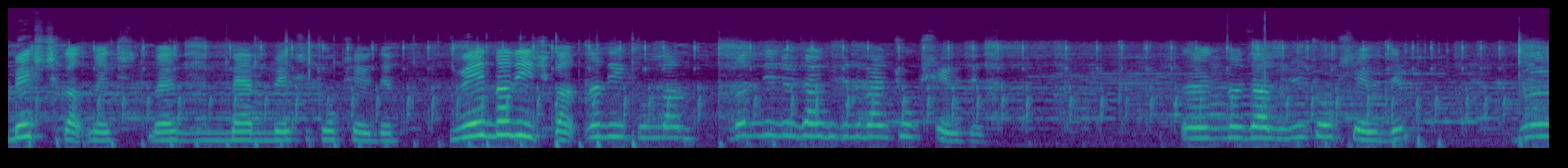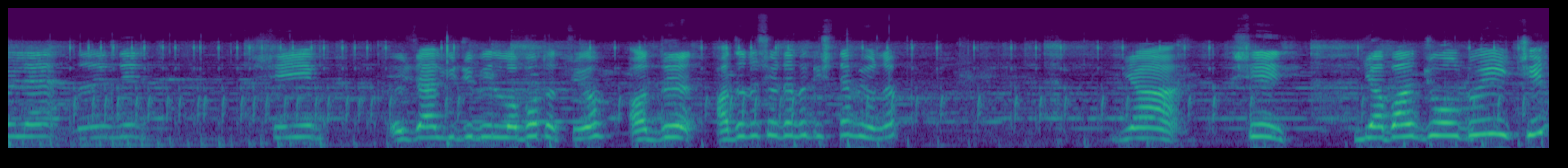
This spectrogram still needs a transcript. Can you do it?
Max çıkart Max. Ben, ben Max'i çok sevdim. Ve Nani'yi çıkart. Nani'yi kullan. Nani'nin özel gücünü ben çok sevdim. Nani'nin özel gücünü çok sevdim. Böyle Nani'nin şeyi özel gücü bir robot atıyor. Adı adını söylemek istemiyorum. Ya şey yabancı olduğu için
